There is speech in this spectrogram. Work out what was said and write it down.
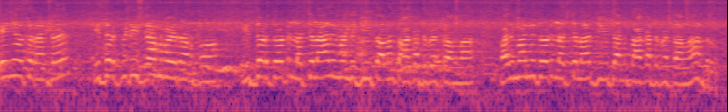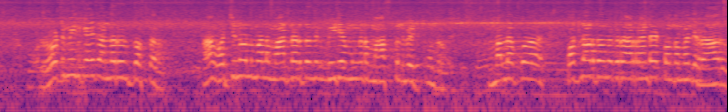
ఏం చేస్తారంటే ఇద్దరు పిటిషనర్లు పోయారు అనుకో ఇద్దరితోటి లక్షలాది మంది జీవితాలను తాకట్టు పెట్టాలన్నా పది మందితోటి లక్షలాది జీవితాన్ని తాకట్టు పెట్టాలన్నా అంటారు. రోడ్డు మీదకి అయితే అందరు ఊరికి వస్తారు వచ్చిన వాళ్ళు మళ్ళీ మాట్లాడుతుందుకు మీడియా ముంగట మాస్కులు పెట్టుకుంటారు. మళ్ళీ కొట్లాడుతుందుకు రారు అంటే కొంతమంది రారు.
